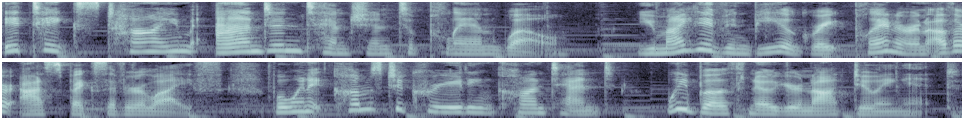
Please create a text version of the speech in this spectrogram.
It takes time and intention to plan well. You might even be a great planner in other aspects of your life, but when it comes to creating content, we both know you're not doing it.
